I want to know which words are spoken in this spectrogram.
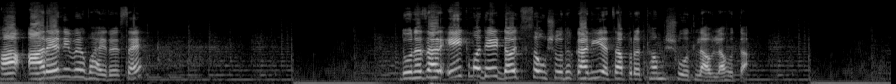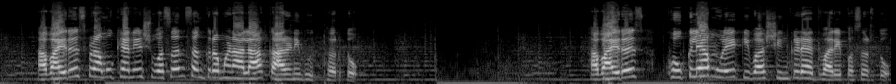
हा आर एन ए व्हायरस आहे. दोन हजार एक मध्ये डच संशोधकांनी याचा प्रथम शोध लावला होता. हा व्हायरस प्रामुख्याने श्वसन संक्रमणाला कारणीभूत ठरतो. हा व्हायरस खोकल्यामुळे किंवा शिंकड्याद्वारे पसरतो.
